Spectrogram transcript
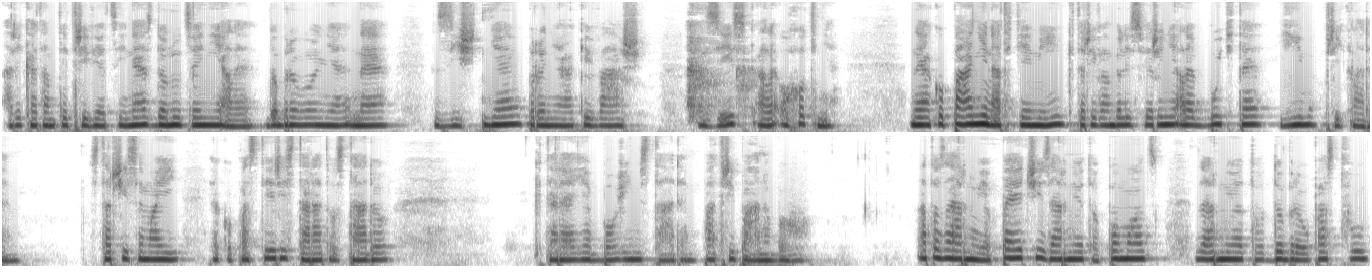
A říká tam ty tři věci. Ne z donucení, ale dobrovolně, ne zjištně pro nějaký váš zisk, ale ochotně. Ne jako páni nad těmi, kteří vám byli svěřeni, ale buďte jím příkladem. Starší se mají jako pastýři starat o stádo, které je božím stádem, patří Pánu Bohu. A to zahrnuje péči, zahrnuje to pomoc, zahrnuje to dobrou pastvu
